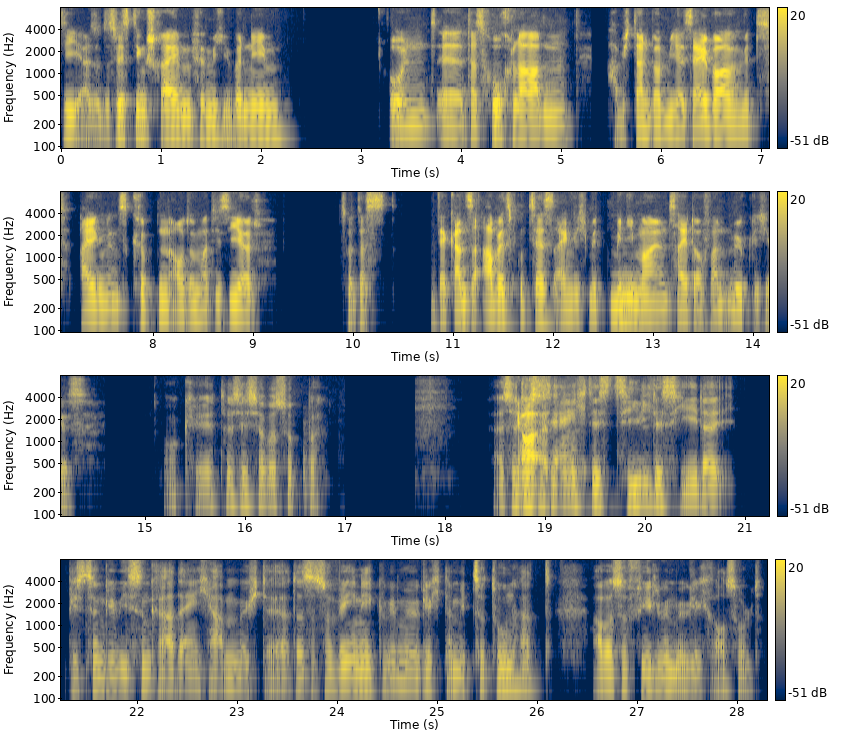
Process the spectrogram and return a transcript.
die also das Listing schreiben für mich übernehmen. Und äh, das Hochladen habe ich dann bei mir selber mit eigenen Skripten automatisiert, sodass der ganze Arbeitsprozess eigentlich mit minimalem Zeitaufwand möglich ist. Okay, das ist aber super. Also Ja, das ist ja eigentlich das Ziel, das jeder bis zu einem gewissen Grad eigentlich haben möchte, ja, dass er so wenig wie möglich damit zu tun hat, aber so viel wie möglich rausholt.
